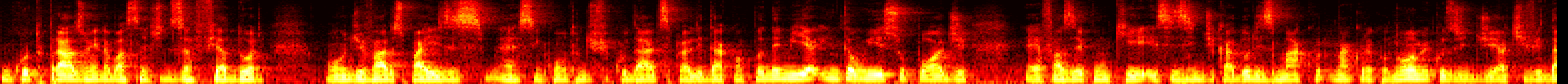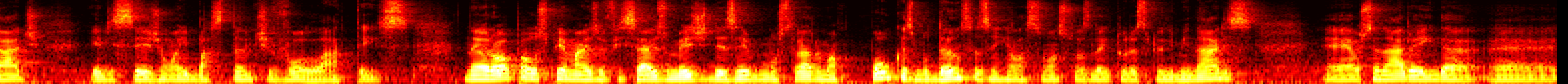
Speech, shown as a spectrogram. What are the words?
um curto prazo ainda bastante desafiador, onde vários países é, se encontram dificuldades para lidar com a pandemia, então isso pode é, fazer com que esses indicadores macro, macroeconômicos e de atividade eles sejam aí bastante voláteis. Na Europa, os PMIs oficiais no mês de dezembro mostraram uma poucas mudanças em relação às suas leituras preliminares. É, o cenário ainda é,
